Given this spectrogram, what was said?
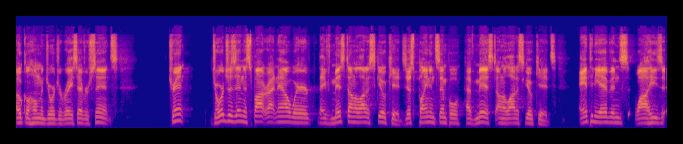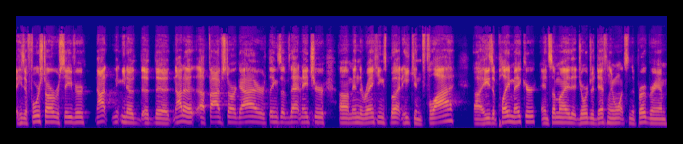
Oklahoma Georgia race ever since. Trent, Georgia's in the spot right now where they've missed on a lot of skill kids, just plain and simple, have missed on a lot of skill kids. Anthony Evans, while he's he's a four star receiver, not you know the the not a, a five star guy or things of that nature um, in the rankings, but he can fly. Uh, he's a playmaker and somebody that Georgia definitely wants in the program.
